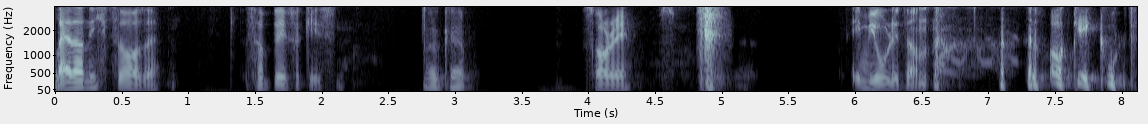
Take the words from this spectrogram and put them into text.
Leider nicht zu Hause. Das habe ich vergessen. okay. Sorry. Im Juli dann. Okay, gut.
